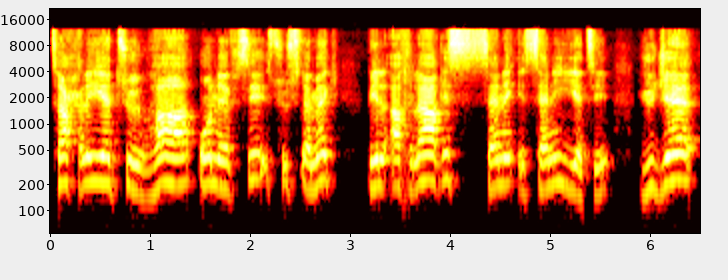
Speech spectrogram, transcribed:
tahliyetü ha o nefsi süslemek bil ahlaki seni, seniyeti yüce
